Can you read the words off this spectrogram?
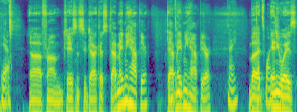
Yeah. Uh, from Jason Sudeikis. That made me happier. That made me happier. Right. But one show. anyways,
